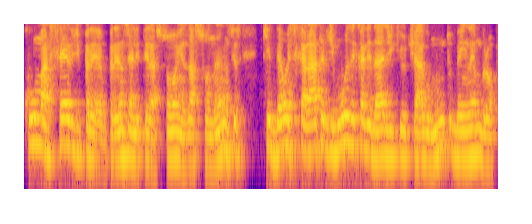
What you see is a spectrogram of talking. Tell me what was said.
Com uma série de pre presença de aliterações, assonâncias, que dão esse caráter de musicalidade que o Tiago muito bem lembrou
